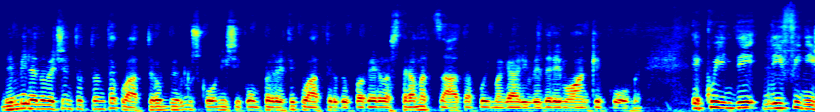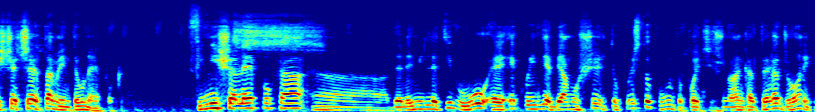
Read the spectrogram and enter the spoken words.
Nel 1984 Berlusconi si compra Rete 4 dopo averla stramazzata, poi magari vedremo anche come. E quindi lì finisce certamente un'epoca finisce l'epoca uh, delle mille tv e, e, quindi abbiamo scelto questo punto, poi ci sono anche altre ragioni,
